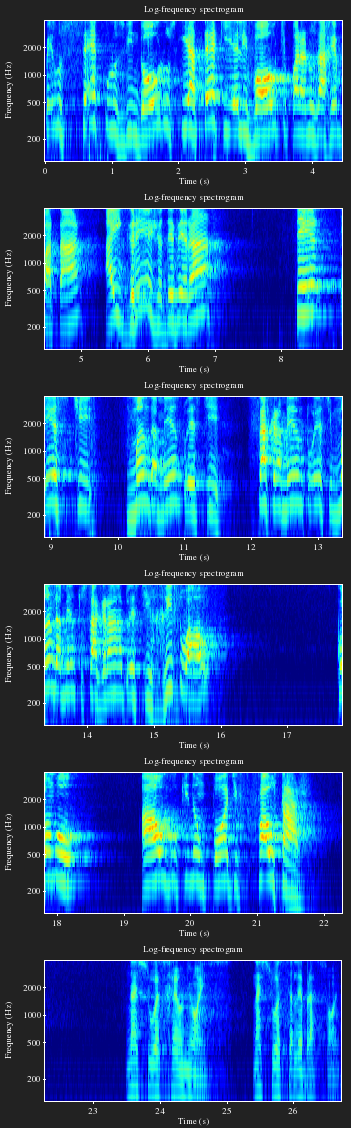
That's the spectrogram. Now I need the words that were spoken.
pelos séculos vindouros e até que ele volte para nos arrebatar, a igreja deverá ter este mandamento, este sacramento, este mandamento sagrado, este ritual, como algo que não pode faltar nas suas reuniões, nas suas celebrações.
